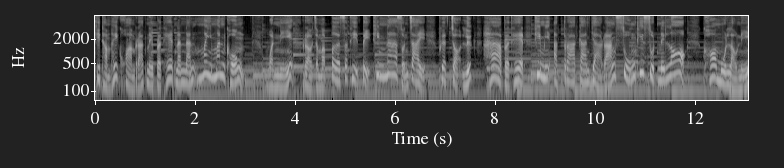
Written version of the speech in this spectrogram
ที่ทำให้ความรักในประเทศนั้นๆ ไม่มั่นคง วันนี้เราจะมาเปิดสถิติที่น่าสนใจ เพื่อเจาะลึก 5 ประเทศที่มีอัตราการหย่าร้างสูงที่สุดในโลก ข้อมูลเหล่านี้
